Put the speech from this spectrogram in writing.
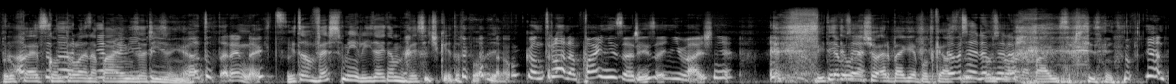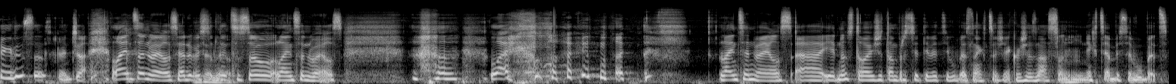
Prucha Ale je v kontrole napájení nelíbí. zařízení. Já to tady nechci. Je to vesmír, lítají tam hvězdičky, je to v pohodě. No, kontrola napájení zařízení, vážně. Vítejte u Dobře. našeho RPG podcastu. Dobře, dobře, Kontrola dobře. napájení zařízení. Já nevím, kde jsem skončila. Lines and Wales, já jdu vysvětlit, co jsou Lines and Wales. Li- li- li- Lines and Wales. A jedno z toho je, že tam prostě ty věci vůbec nechceš, jakože znásilnění. Nechci, aby se vůbec,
